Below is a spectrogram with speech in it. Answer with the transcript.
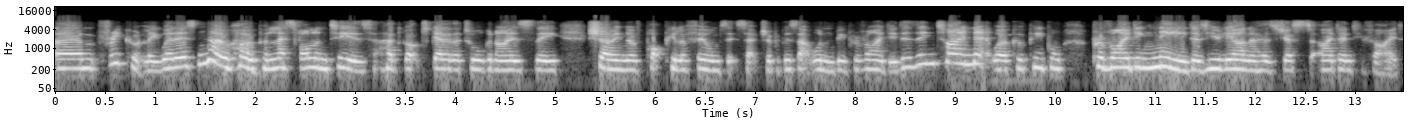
um, frequently, where there's no hope unless volunteers had got together to organise the showing of popular films, etc., because that wouldn't be provided. There's an entire network of people providing need, as Juliana has just identified.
